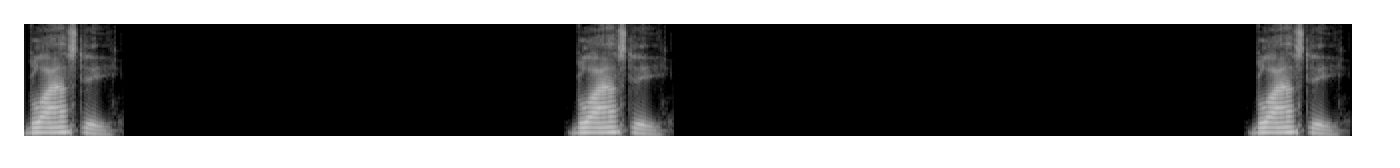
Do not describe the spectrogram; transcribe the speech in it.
Blasty. Blasty. Blasty.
